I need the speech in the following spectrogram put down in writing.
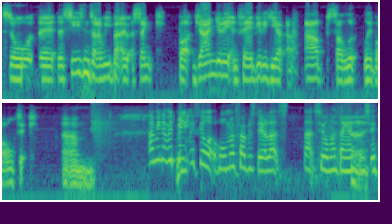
So the the seasons are a wee bit out of sync. But January and February here are absolutely Baltic. Um, I mean, it would make you- me feel at home if I was there. That's that's the only thing I can Aye. say.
